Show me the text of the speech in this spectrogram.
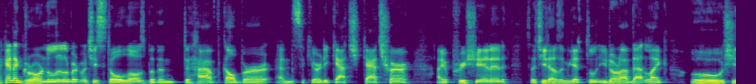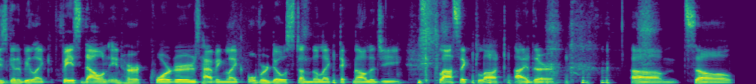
I kind of groaned a little bit when she stole those, but then to have Culber and the security catch catch her, I appreciated so she doesn't get you don't have that like oh she's gonna be like face down in her quarters having like overdosed on the like technology classic plot either. Um, so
